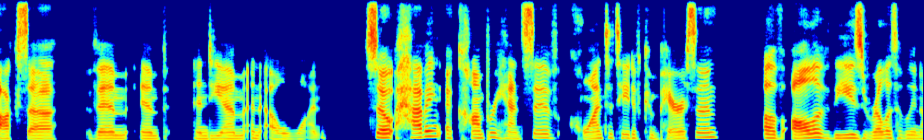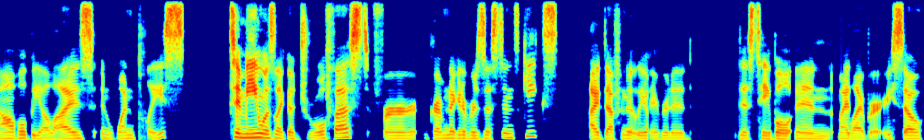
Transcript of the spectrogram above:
OXA, VIM, IMP, NDM, and L1. So having a comprehensive quantitative comparison of all of these relatively novel BLIs in one place to me was like a drool fest for gram negative resistance geeks. I definitely favorited this table in my library. So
